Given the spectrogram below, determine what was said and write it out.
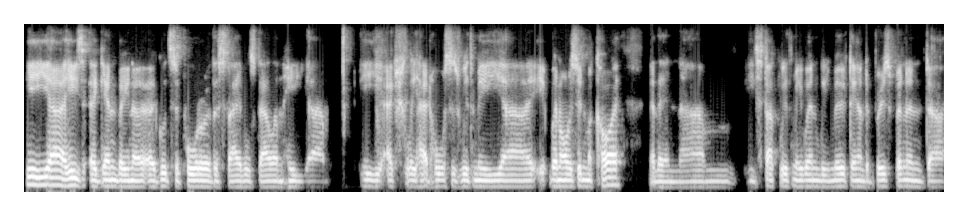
he uh, he's again been a, a, good supporter of the stables dallin. He uh, he actually had horses with me uh, when i was in mackay and then um, he stuck with me when we moved down to Brisbane. And uh,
